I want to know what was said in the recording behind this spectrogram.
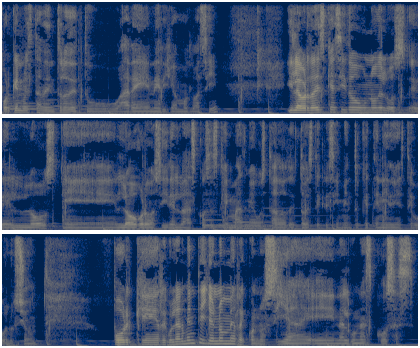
porque no está dentro de tu ADN, digámoslo así. Y la verdad es que ha sido uno de los, de los eh, logros y de las cosas que más me ha gustado de todo este crecimiento que he tenido y esta evolución. Porque regularmente yo no me reconocía en algunas cosas.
